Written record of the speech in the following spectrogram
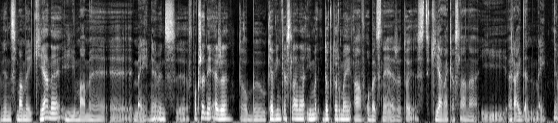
więc mamy Kianę i mamy e, May, nie? Więc e, w poprzedniej erze to był Kevin Kaslana i Dr. May, a w obecnej erze to jest Kiana Kaslana i Raiden May, nie?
